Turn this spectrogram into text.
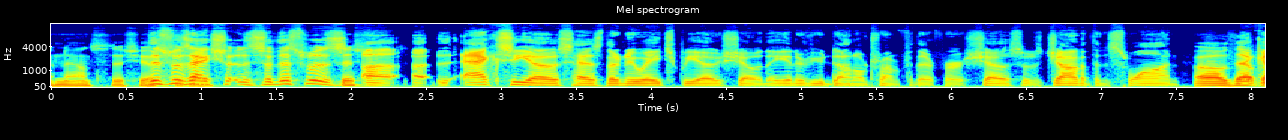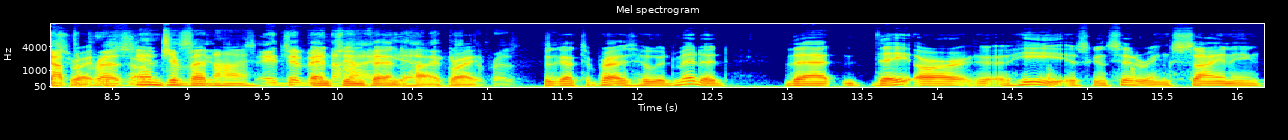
announced this yesterday. This was actually so. This was This- uh, uh, Axios has their new HBO show. They interviewed Donald Trump for their first show. So it was Jonathan Swan. Oh, that got was the right. president And Jim Van this. Hyne. And Jim Van and Jim Hyne, Van yeah, Hyne, got right? Who got the press? Who admitted that they are? Uh, he is considering signing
